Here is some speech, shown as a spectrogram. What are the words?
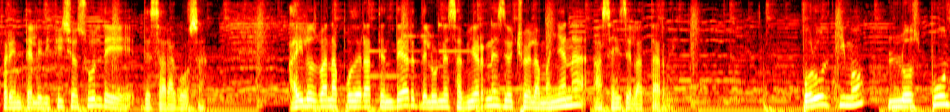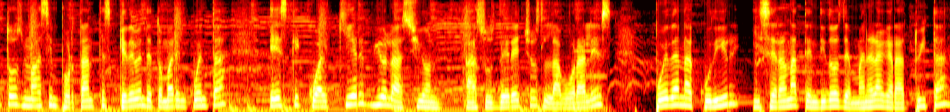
frente al edificio azul de, de Zaragoza. Ahí los van a poder atender de lunes a viernes de 8 de la mañana a 6 de la tarde. Por último, los puntos más importantes que deben de tomar en cuenta es que cualquier violación a sus derechos laborales puedan acudir y serán atendidos de manera gratuita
